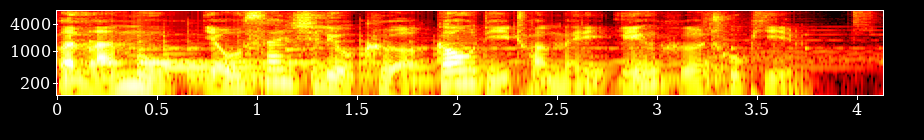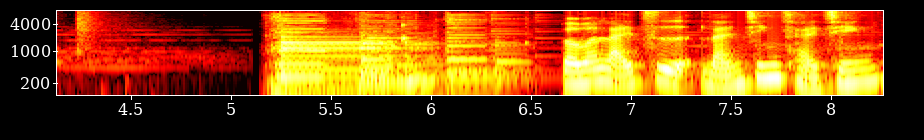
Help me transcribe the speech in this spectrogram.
本栏目由三十六氪高低传媒联合出品。本文来自蓝鲸财经。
